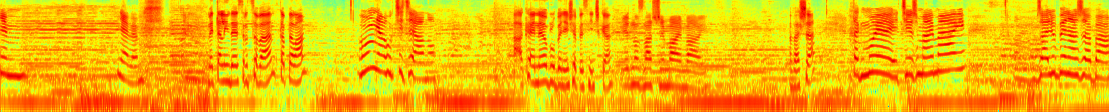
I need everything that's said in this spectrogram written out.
Neviem, neviem. Metalinda je srdcová kapela? U mňa určite áno. A aká je najobľúbenejšia pesnička? Jednoznačne maj, maj. A vaša? Tak moja je tiež Maj Maj, Zaľúbená žaba.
